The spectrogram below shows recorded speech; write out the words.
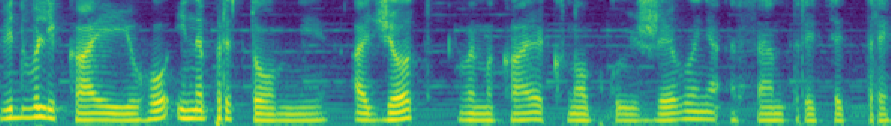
відволікає його і непритомнює, а Джот вимикає кнопкою живлення SM-33.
